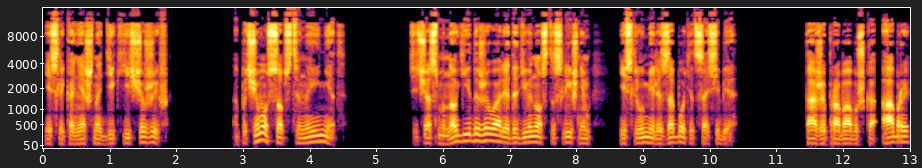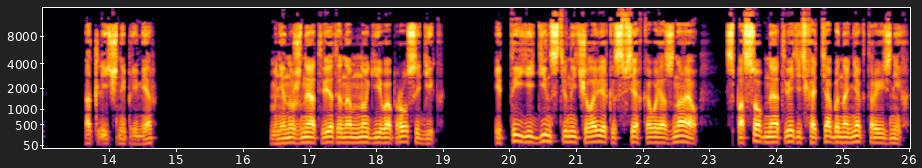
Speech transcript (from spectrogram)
если, конечно, Дик еще жив. А почему, собственно, и нет? Сейчас многие доживали до девяносто с лишним, если умели заботиться о себе. Та же прабабушка Абры — отличный пример. Мне нужны ответы на многие вопросы, Дик и ты единственный человек из всех, кого я знаю, способный ответить хотя бы на некоторые из них.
